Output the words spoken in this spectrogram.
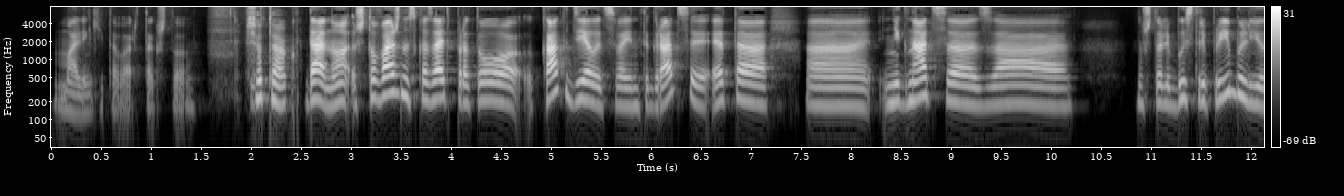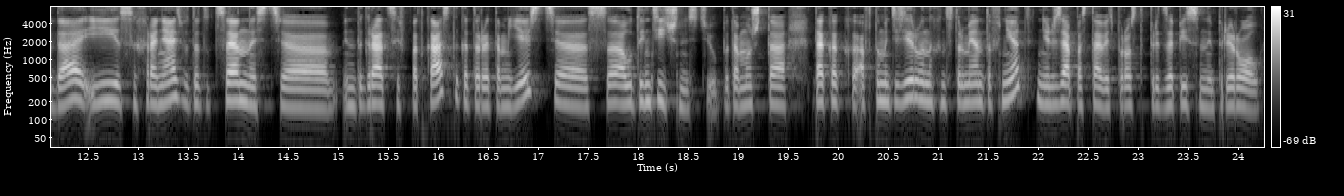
маленький товар, так что... Все так. Да, но что важно сказать про то, как делать свои интеграции, это э, не гнаться за ну что ли, быстрой прибылью, да, и сохранять вот эту ценность э, интеграции в подкасты, которая там есть, э, с аутентичностью, потому что так как автоматизированных инструментов нет, нельзя поставить просто предзаписанный прирол,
